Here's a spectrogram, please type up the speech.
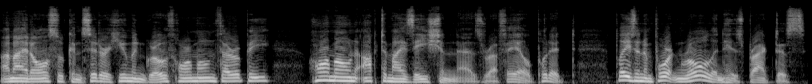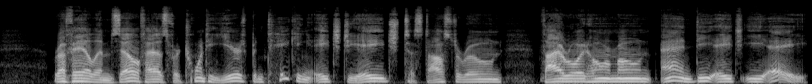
I might also consider human growth hormone therapy. Hormone optimization, as Raffaele put it, plays an important role in his practice. Raffaele himself has for 20 years been taking HGH, testosterone, thyroid hormone, and DHEA.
